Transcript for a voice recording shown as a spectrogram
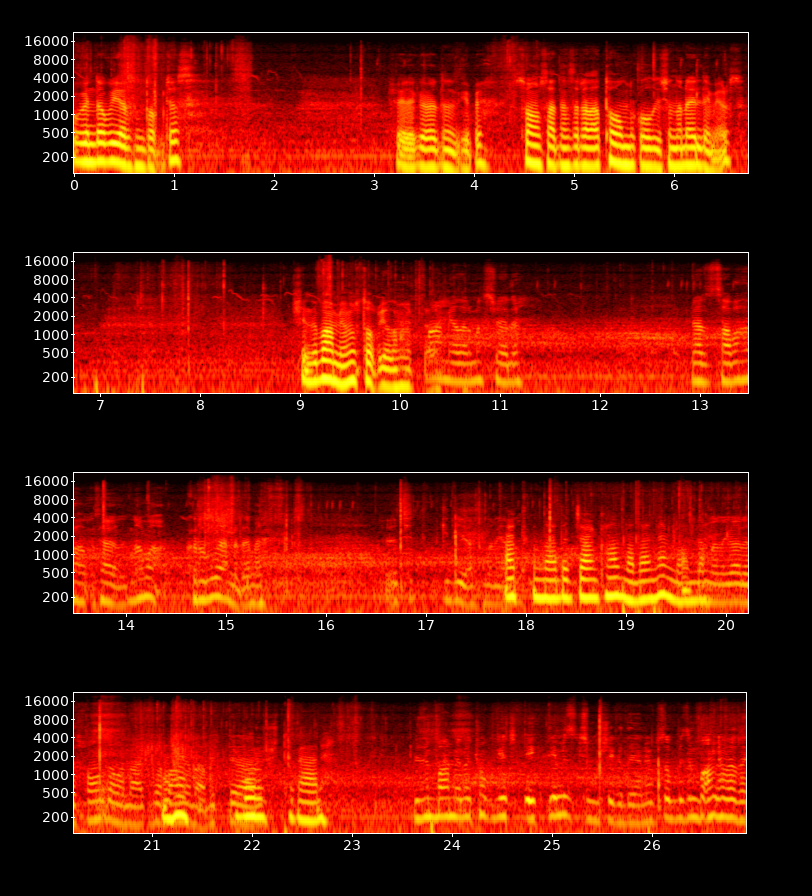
Bugün de bu yarısını toplayacağız. Şöyle gördüğünüz gibi. Son saatten sıralar tohumluk olduğu için onları ellemiyoruz. Şimdi bamyamızı toplayalım hep beraber. Bamyalarımız şöyle. Biraz sabah serdin ama kırıldı hemen hemen. Şöyle çit gidiyor aslında yani. Artık bunlarda can kalmadı annem de ondan. Hemen galiba son zamanlarda hı. bamyalar bitti galiba. Vuruştu gari. Bizim bamyada çok geç ektiğimiz için bu şekilde yani. Yoksa bizim bamyalarda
